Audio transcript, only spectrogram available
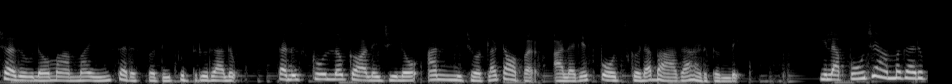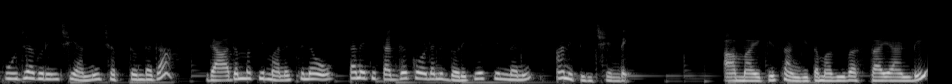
చదువులో మా అమ్మాయి సరస్వతి పుత్రురాలు. తను స్కూల్లో కాలేజీలో అన్ని చోట్ల టాపర్. అలాగే స్పోర్ట్స్ కూడా బాగా ఆడుతుంది. ఇలా పూజ అమ్మగారు పూజ గురించి అన్నీ చెప్తుండగా రాధమ్మకి మనసులో తనకి తగ్గ కోడలు దొరికేసిందని అనిపించింది. అమ్మాయికి సంగీతం అవి వస్తాయా అండి?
